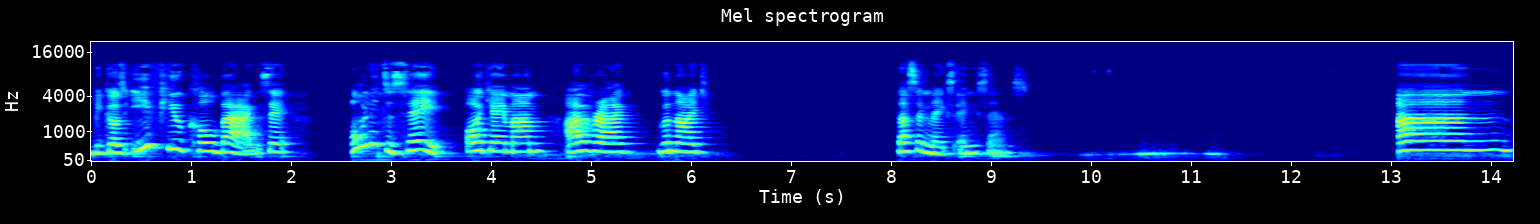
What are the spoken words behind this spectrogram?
Because if you call back, say, only to say, okay, mom, I've arrived, good night, doesn't make any sense. And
